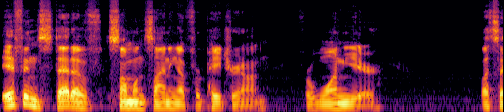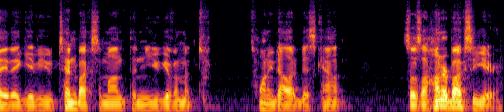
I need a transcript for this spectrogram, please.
if instead of someone signing up for Patreon for one year, let's say they give you 10 bucks a month and you give them a $20 discount. So it's a hundred bucks a year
